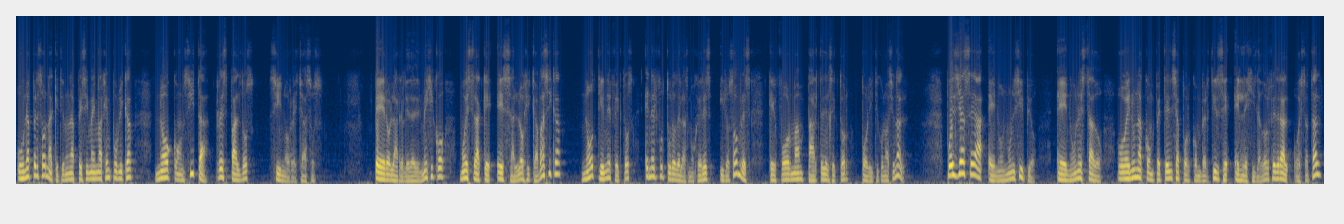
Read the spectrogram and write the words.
Una persona que tiene una pésima imagen pública no concita respaldos, sino rechazos. Pero la realidad en México muestra que esa lógica básica no tiene efectos en el futuro de las mujeres y los hombres que forman parte del sector político nacional. Pues ya sea en un municipio, en un estado o en una competencia por convertirse en legislador federal o estatal,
